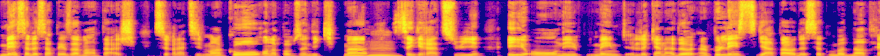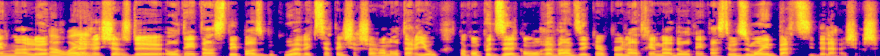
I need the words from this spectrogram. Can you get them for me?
mais ça a certains avantages. C'est relativement court, on n'a pas besoin d'équipement, mm-hmm. c'est gratuit et on est même le Canada un peu l'instigateur de cette mode d'entraînement-là. Ah La recherche de haute intensité passe beaucoup avec certains chercheurs en Ontario. Donc, on peut dire qu'on revendique un peu l'entraînement de haute intensité, ou du moins une partie de la recherche.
